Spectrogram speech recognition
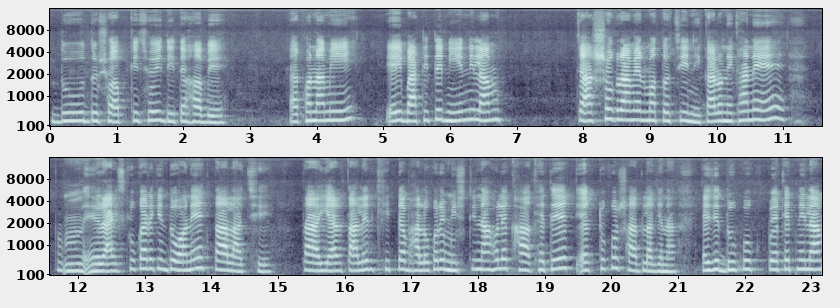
দুধ সব কিছুই দিতে হবে। এখন আমি এই বাটিতে নিয়ে নিলাম চারশো গ্রামের মতো চিনি, কারণ এখানে রাইস কুকারে কিন্তু অনেক তাল আছে। তাই আর তালের ক্ষীরটা ভালো করে মিষ্টি না হলে খা, খেতে একটুকু স্বাদ লাগে না। এই যে দু প্যাকেট নিলাম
